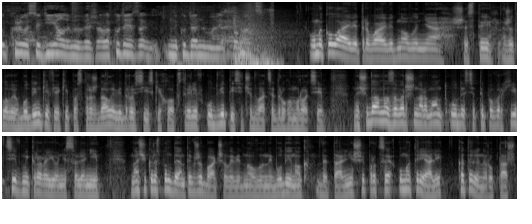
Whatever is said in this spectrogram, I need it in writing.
укрилася одіялами лежала. Куди я нікуди немає ховатися. У Миколаєві триває відновлення шести житлових будинків, які постраждали від російських обстрілів у 2022 році. Нещодавно завершено ремонт у 10-поверхівці в мікрорайоні Соляні. Наші кореспонденти вже бачили відновлений будинок. Детальніше про це у матеріалі Катерини Рупташ.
